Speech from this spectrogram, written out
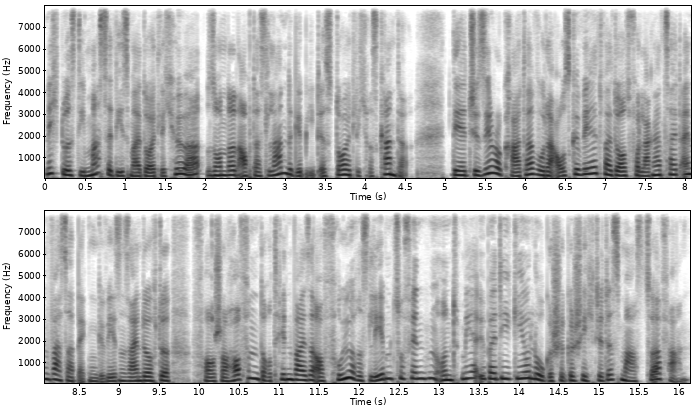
Nicht nur ist die Masse diesmal deutlich höher, sondern auch das Landegebiet ist deutlich riskanter. Der Jezero-Krater wurde ausgewählt, weil dort vor langer Zeit ein Wasserbecken gewesen sein dürfte. Forscher hoffen, dort Hinweise auf früheres Leben zu finden und mehr über die geologische Geschichte des Mars zu erfahren.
